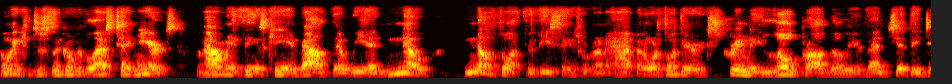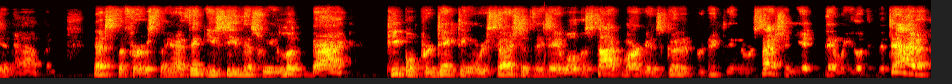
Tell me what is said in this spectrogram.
and we can just look over the last 10 years of how many things came about that we had no no thought that these things were going to happen or thought they were extremely low probability events, yet they did happen. That's the first thing. I think you see this when you look back, people predicting recessions, they say, well, the stock market's good at predicting the recession. Yet then when you look at the data,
